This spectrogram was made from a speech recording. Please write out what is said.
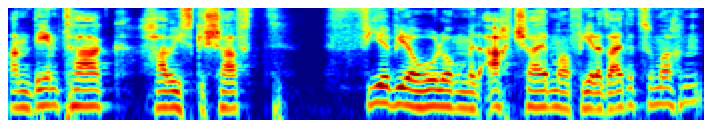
an dem Tag habe ich es geschafft, vier Wiederholungen mit acht Scheiben auf jeder Seite zu machen.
